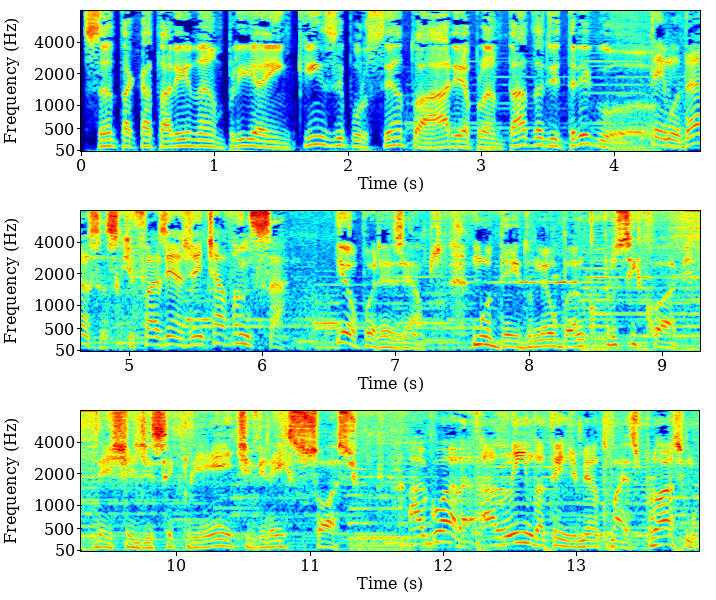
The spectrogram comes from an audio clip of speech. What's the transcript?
Santa Catarina amplia em 15% a área plantada de trigo. Tem mudanças que fazem a gente avançar. Eu, por exemplo, mudei do meu banco para o Cicobi. Deixei de ser cliente e virei sócio. Agora, além do atendimento mais próximo,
